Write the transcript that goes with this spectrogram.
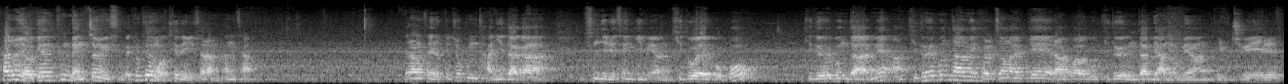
하지만 여기에는 큰 맹점이 있습니다. 그렇게 되면 어떻게 돼, 이 사람은 항상. 항상 이렇게 조금 다니다가 무슨 일이 생기면 기도해보고 기도해 본 다음에 아 기도해 본 다음에 결정할게 라고 하고 기도에 응답이 안 오면 일주일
